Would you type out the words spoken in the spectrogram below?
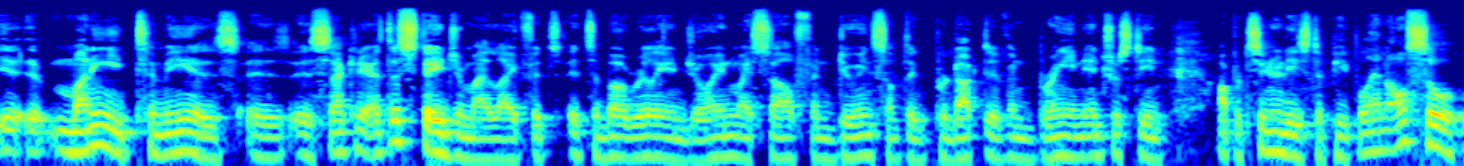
I money to me is, is is secondary. At this stage in my life, it's it's about really enjoying myself and doing something productive and bringing interesting opportunities to people, and also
